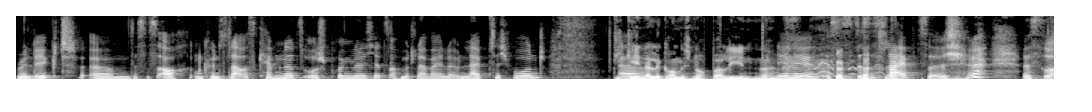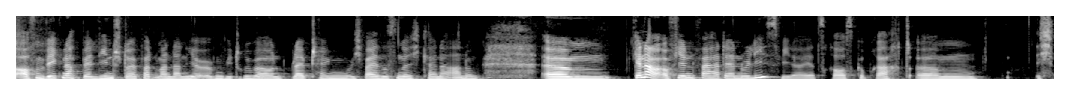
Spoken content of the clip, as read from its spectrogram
Relict. Ähm, das ist auch ein Künstler aus Chemnitz ursprünglich, jetzt auch mittlerweile in Leipzig wohnt. Die gehen alle gar nicht nach Berlin, ne? Ähm, Nee, nee, es ist, das ist Leipzig. Ist so, auf dem Weg nach Berlin stolpert man dann hier irgendwie drüber und bleibt hängen. Ich weiß es nicht, keine Ahnung. Ähm, genau, auf jeden Fall hat er ein Release wieder jetzt rausgebracht. Ähm, ich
